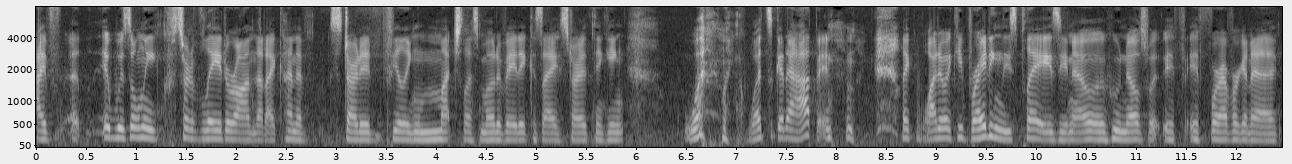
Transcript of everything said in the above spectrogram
I've. Uh, it was only sort of later on that I kind of started feeling much less motivated because I started thinking, what like what's going to happen like why do i keep writing these plays you know who knows what, if, if we're ever going to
